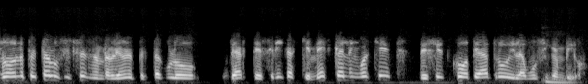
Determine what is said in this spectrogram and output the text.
no un espectáculo circense, en realidad un espectáculo de artes escénicas que mezcla el lenguaje de circo, teatro y la música en vivo.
